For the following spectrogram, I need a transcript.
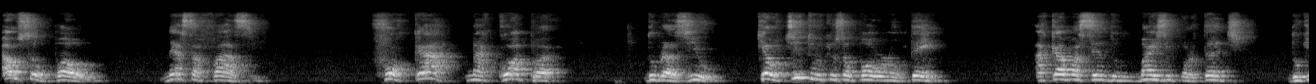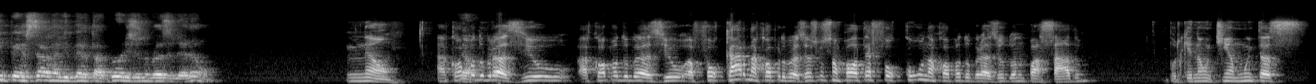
ao São Paulo, nessa fase, focar na Copa do Brasil, que é o título que o São Paulo não tem, acaba sendo mais importante do que pensar na Libertadores e no Brasileirão? Não. A Copa não. do Brasil, a Copa do Brasil, a focar na Copa do Brasil, acho que o São Paulo até focou na Copa do Brasil do ano passado, porque não tinha muitas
